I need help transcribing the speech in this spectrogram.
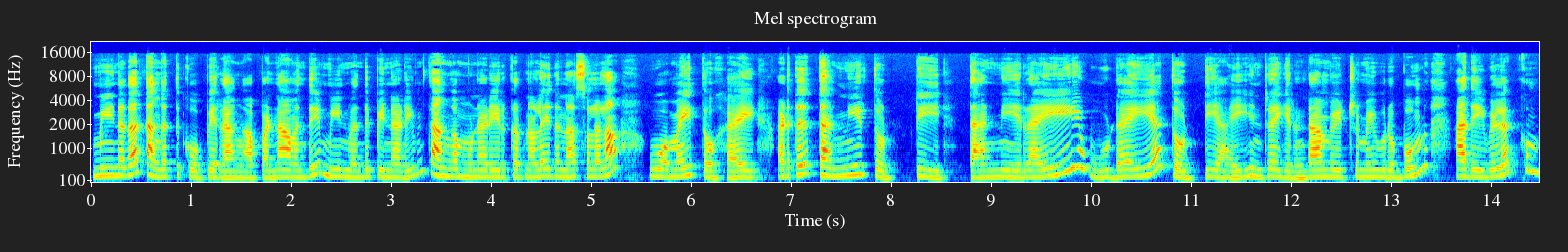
மீனை தான் தங்கத்துக்கு ஒப்பிடுறாங்க. அப்படின்னா வந்து மீன் வந்து பின்னாடியும் தங்கம் முன்னாடி இருக்கிறதுனால இதை நான் சொல்லலாம். உமை தொகை அடுத்தது தண்ணீர் தொட்டி. தண்ணீரை உடைய தொட்டி ஐன்ற இரண்டாம் வேற்றுமை உருபும் அதை விளக்கும்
